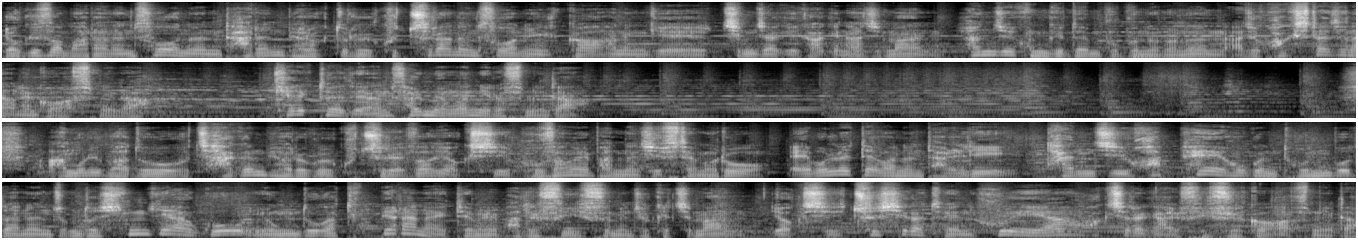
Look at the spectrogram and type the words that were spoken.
여기서 말하는 소원은 다른 벼룩들을 구출하는 소원일까 하는 게 짐작이 가긴 하지만 현재 공개된 부분으로는 아직 확실하진 않은 것 같습니다. 캐릭터에 대한 설명은 이렇습니다. 아무리 봐도 작은 벼룩을 구출해서 역시 보상을 받는 시스템으로 애벌레 때와는 달리 단지 화폐 혹은 돈보다는 좀 더 신기하고 용도가 특별한 아이템을 받을 수 있으면 좋겠지만 역시 출시가 된 후에야 확실하게 알 수 있을 것 같습니다.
